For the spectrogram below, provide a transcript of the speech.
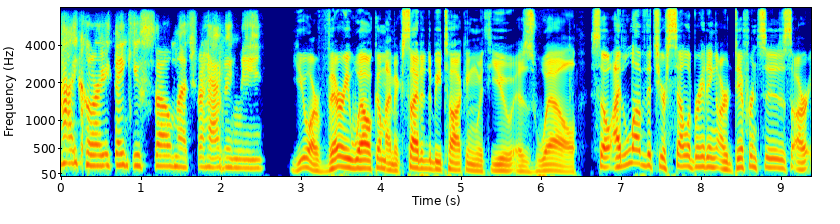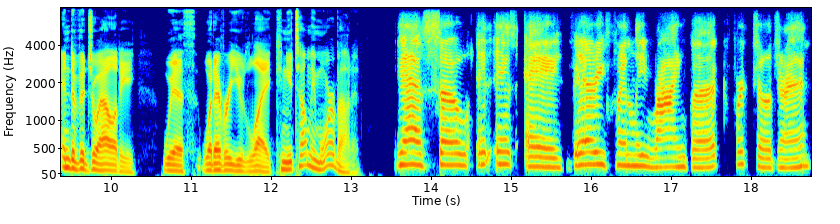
Hi, Corey. Thank you so much for having me. You are very welcome. I'm excited to be talking with you as well. So, I love that you're celebrating our differences, our individuality with whatever you like. Can you tell me more about it? Yes, so it is a very friendly rhyme book for children,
